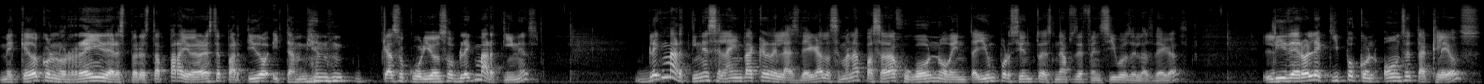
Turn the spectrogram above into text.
Me quedo con los Raiders, pero está para llorar este partido. Y también un caso curioso, Blake Martínez. Blake Martínez, el linebacker de Las Vegas, la semana pasada jugó 91% de snaps defensivos de Las Vegas. Lideró el equipo con 11 tacleos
